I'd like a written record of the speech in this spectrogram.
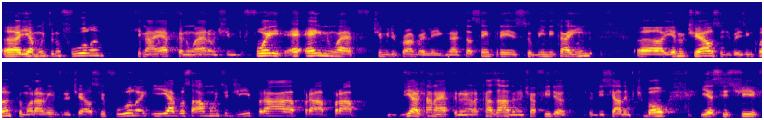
uh, ia muito no Fulham, que na época não era um time, foi, é, é e não é time de Premier League, né? Está sempre subindo e caindo. Uh, ia no Chelsea de vez em quando, que eu morava entre o Chelsea e o Fulham, e eu gostava muito de ir para viajar na época, não era casado, não tinha filha viciada em futebol, e assistir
